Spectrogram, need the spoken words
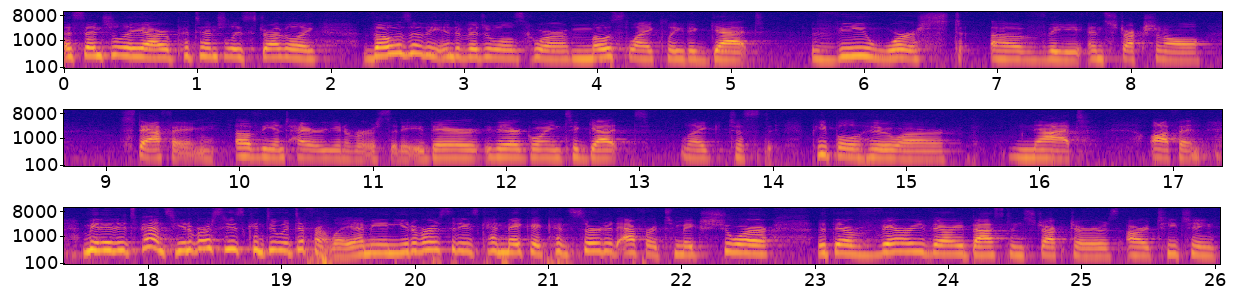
essentially are potentially struggling, those are the individuals who are most likely to get the worst of the instructional staffing of the entire university. They're, they're going to get like just people who are not often. I mean, it depends. Universities can do it differently. I mean, universities can make a concerted effort to make sure that their very, very best instructors are teaching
